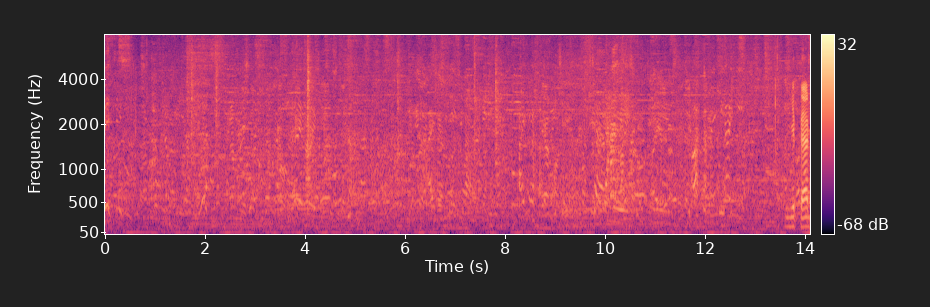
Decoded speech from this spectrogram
ये पैड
